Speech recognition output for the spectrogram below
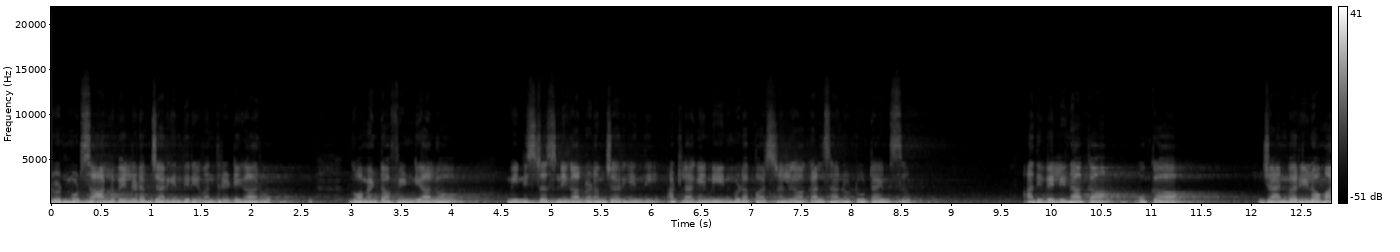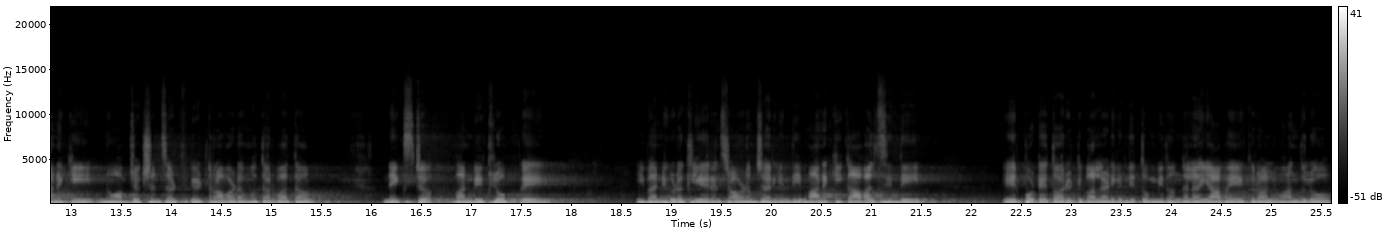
రెండు మూడు సార్లు వెళ్ళడం జరిగింది రేవంత్ రెడ్డి గారు. గవర్నమెంట్ ఆఫ్ ఇండియాలో మినిస్టర్స్ని కలవడం జరిగింది. అట్లాగే నేను కూడా పర్సనల్గా కలిశాను టూ టైమ్స్. అది వెళ్ళినాక ఒక జనవరిలో మనకి నో అబ్జెక్షన్ సర్టిఫికేట్ రావడము తర్వాత నెక్స్ట్ వన్ వీక్ లోపే ఇవన్నీ కూడా క్లియరెన్స్ రావడం జరిగింది. మనకి కావాల్సింది ఎయిర్పోర్ట్ అథారిటీ వాళ్ళు అడిగింది తొమ్మిది వందల యాభై ఎకరాలు. అందులో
